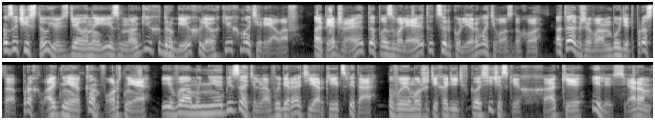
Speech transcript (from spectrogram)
зачастую сделаны из многих других легких материалов. Опять же, это позволяет циркулировать воздуху. А также вам будет просто прохладнее, комфортнее, и вам не обязательно выбирать яркие цвета. Вы можете ходить в классических, хаки или сером,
